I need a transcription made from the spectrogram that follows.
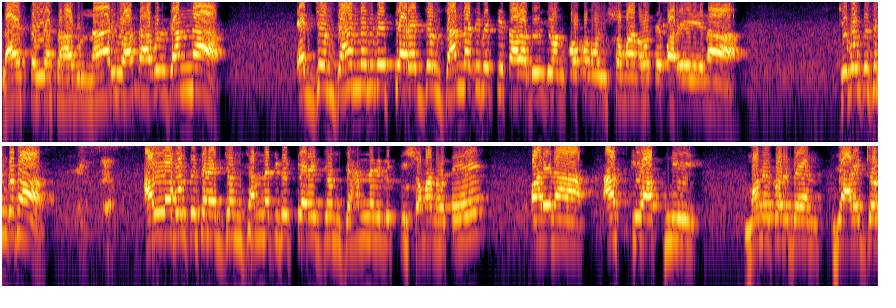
লা ইয়াস্তাউই আসহাবুন নার ওয়া আসহাবুল জান্নাহ। একজন জাহান্নামী ব্যক্তি আর একজন জান্নাতি ব্যক্তি, তারা দুইজন কখনোই সমান হতে পারে না। কে বলতেছেন কথা? আল্লাহ বলতেছেন, একজন জান্নাতি ব্যক্তি আর একজন জাহান্নামী ব্যক্তি সমান হতে পারে না। আজকে আপনি মনে করবেন যে আরেকজন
